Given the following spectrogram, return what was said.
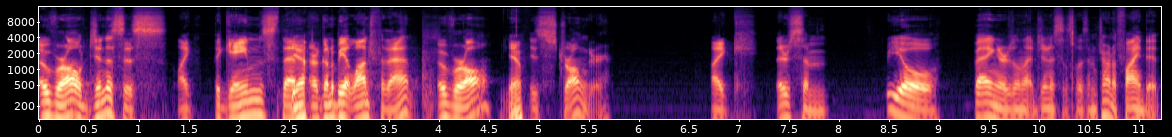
overall Genesis, like the games that Yeah. are going to be at launch for that, overall, Yeah. is stronger. Like, there's some real bangers on that Genesis list. I'm trying to find it.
